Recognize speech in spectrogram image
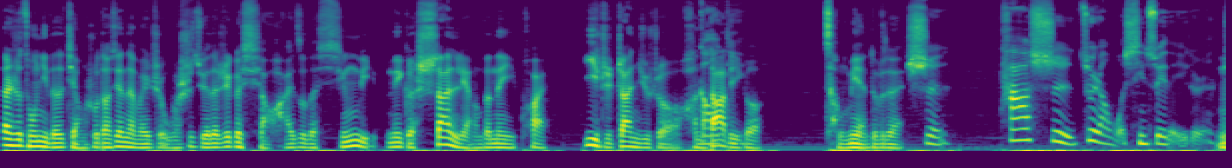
但是从你的讲述到现在为止，我是觉得这个小孩子的心里那个善良的那一块。一直占据着很大的一个层面，对不对？是，他是最让我心碎的一个人，就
